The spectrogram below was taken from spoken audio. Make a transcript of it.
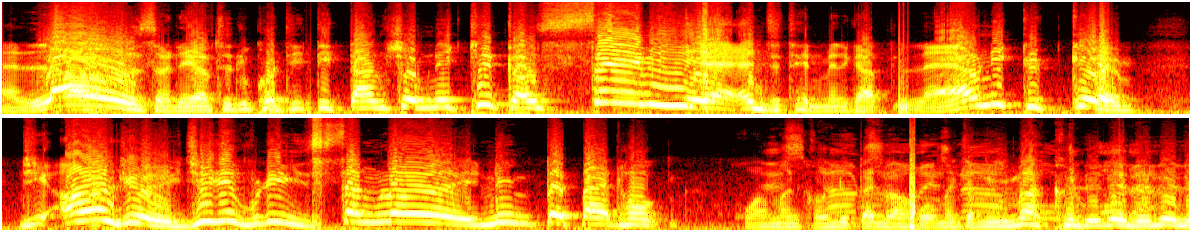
ฮัลโหลสวัสดีครับทุกคนที่ติดตามชมในคลิปของ c b Entertainment ครับ แล้วนี่คือเกม The Order Delivery สั่งเลย1886ความมันของดูกันว่าโหมันจะมีมากขึ้นเรื่อยๆเรื่อ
